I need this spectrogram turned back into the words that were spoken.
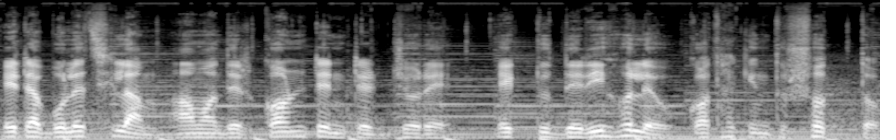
এটা বলেছিলাম আমাদের কন্টেন্টের জোরে। একটু দেরি হলেও কথা কিন্তু সত্য।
